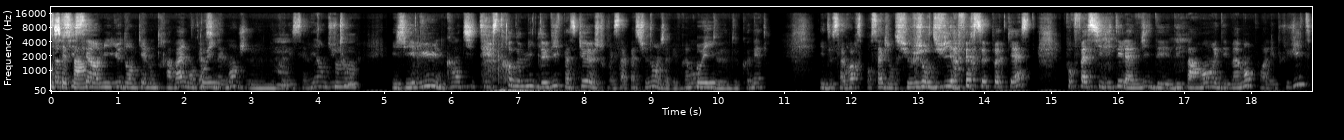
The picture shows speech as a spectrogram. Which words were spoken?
On sauf si c'est un milieu dans lequel on travaille. Moi, personnellement, je ne connaissais rien du Mhm. tout. Et j'ai lu une quantité astronomique de livres parce que je trouvais ça passionnant et j'avais vraiment Oui. envie de, de connaître et de savoir. C'est pour ça que j'en suis aujourd'hui à faire ce podcast pour faciliter la vie des, des parents et des mamans pour aller plus vite.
